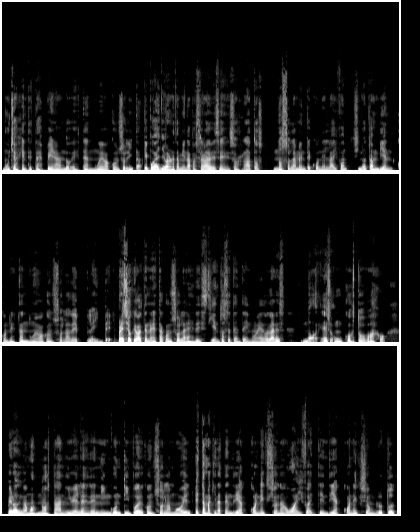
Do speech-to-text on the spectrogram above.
mucha gente está esperando esta nueva consolita que pueda llevarnos también a pasar a veces esos ratos no solamente con el iPhone, sino también con esta nueva consola de Playday. El precio que va a tener esta consola es de 179 dólares no es un costo bajo, pero digamos no está a niveles de ningún tipo de consola móvil. Esta máquina tendría conexión a Wi-Fi, tendría conexión Bluetooth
